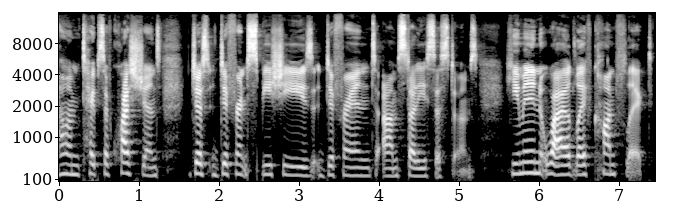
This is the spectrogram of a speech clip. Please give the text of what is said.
um, types of questions, just different species, different um, study systems, human wildlife conflict.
